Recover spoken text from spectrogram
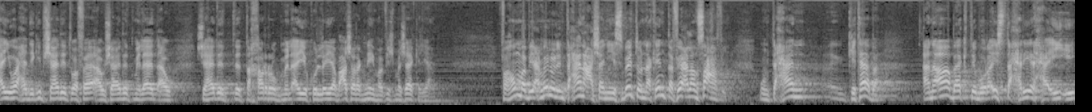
أي واحد يجيب شهادة وفاة أو شهادة ميلاد أو شهادة تخرج من أي كلية ب 10 جنيه مفيش مشاكل يعني. فهم بيعملوا الامتحان عشان يثبتوا إنك أنت فعلا صحفي. وامتحان كتابة. أنا آه بكتب ورئيس تحرير حقيقي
